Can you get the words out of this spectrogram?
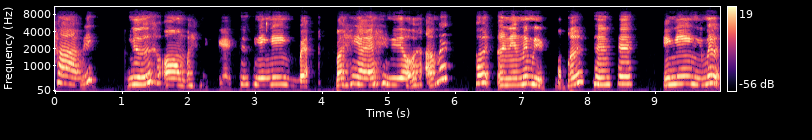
sabit yürüyüş olması gerekiyor. em dediğim gibi başı yarışılıyor ama çok önemli bir konu. Çünkü dediğim gibi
